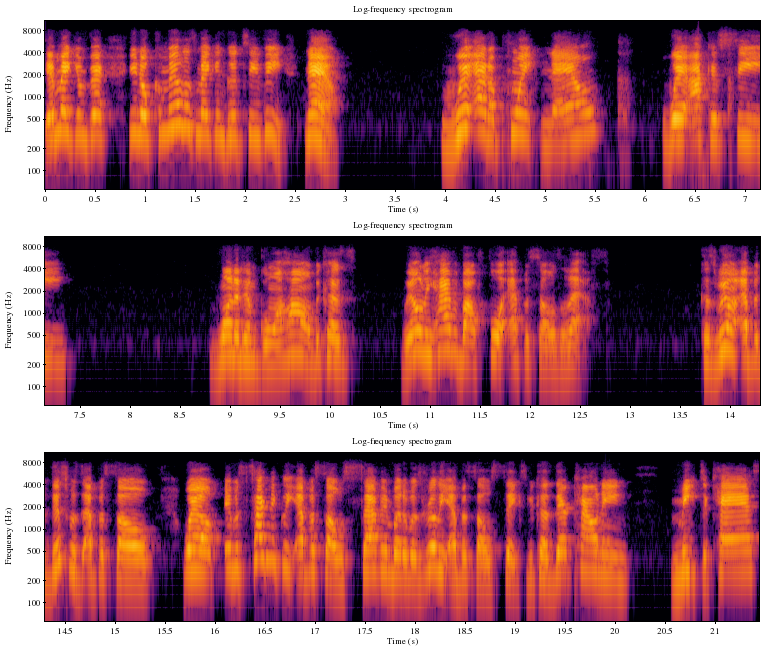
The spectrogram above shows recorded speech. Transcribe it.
They're making very, you know, Camille is making good TV. Now, we're at a point now where I could see one of them going home because we only have about four episodes left because we're on epi- this was episode well it was technically episode seven but it was really episode six because they're counting meet the cast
